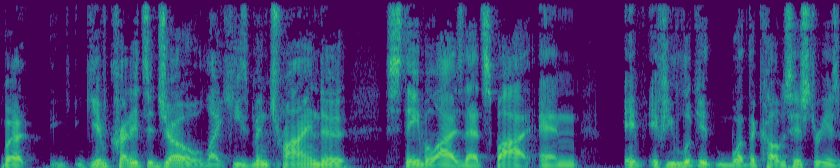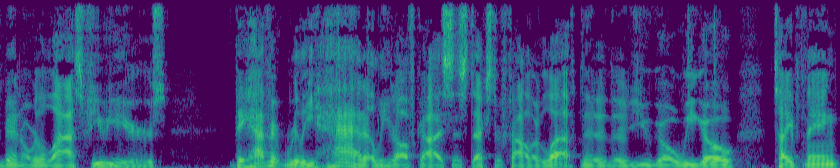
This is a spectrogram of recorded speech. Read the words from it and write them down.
But give credit to Joe. Like he's been trying to stabilize that spot. And if, if you look at what the Cubs' history has been over the last few years, they haven't really had a leadoff guy since Dexter Fowler left. The, the you go, we go type thing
